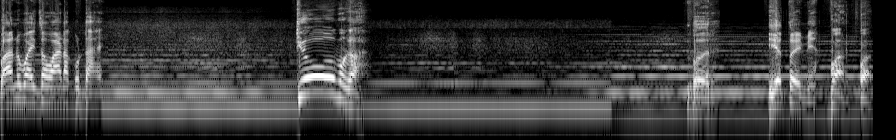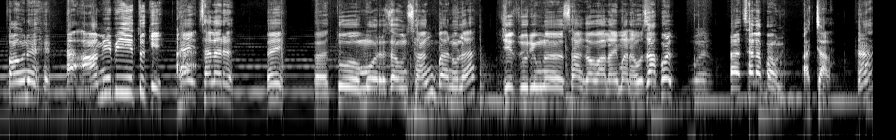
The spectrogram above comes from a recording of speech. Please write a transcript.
बानुबाईचा वाडा कुठं आहे? त्यो बघा. बर. येतोय मी बर बर. पाहुणे आम्ही बी येतो की. ए, चला र. ए, अ, तू मोर जाऊन सांग बानूला. जेजुरीहून सांगावा आलाय म्हणावं. जा पळ. हा, चला पाहुणे. आ, चला. हा?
